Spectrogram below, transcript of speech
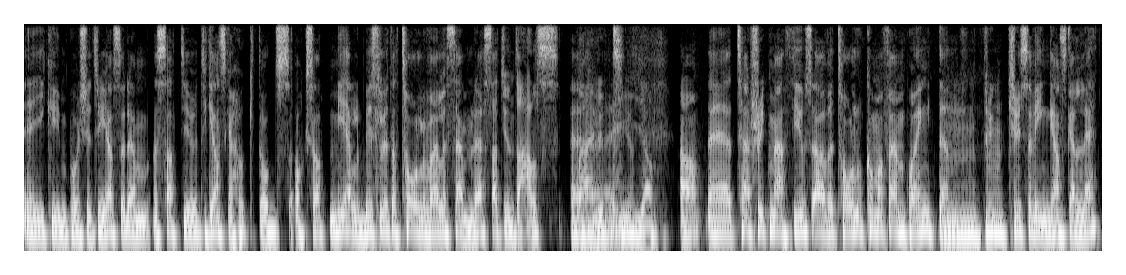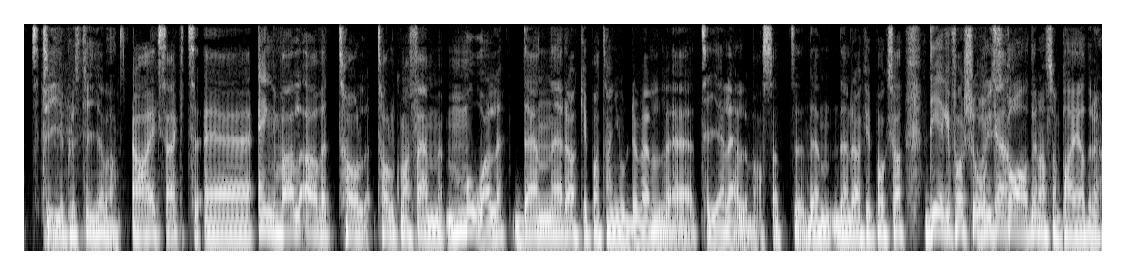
Eh, gick ju in på 23, så den satt ju till ganska högt odds också. Mjällby slutade 12 eller sämre. Satt ju inte alls. Eh, Nej, 10. Ja. Eh, Tashrik Matthews över 12,5 poäng. Den mm. kryssar vi in ganska lätt. 10 plus 10 va? Ja, exakt. Eh, Engvall över 12 12,5 mål. Den röker på att han gjorde väl eh, 10 eller 11, så att eh, den, den röker på också. Degerfors, Det var ju skadorna som pajade det.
